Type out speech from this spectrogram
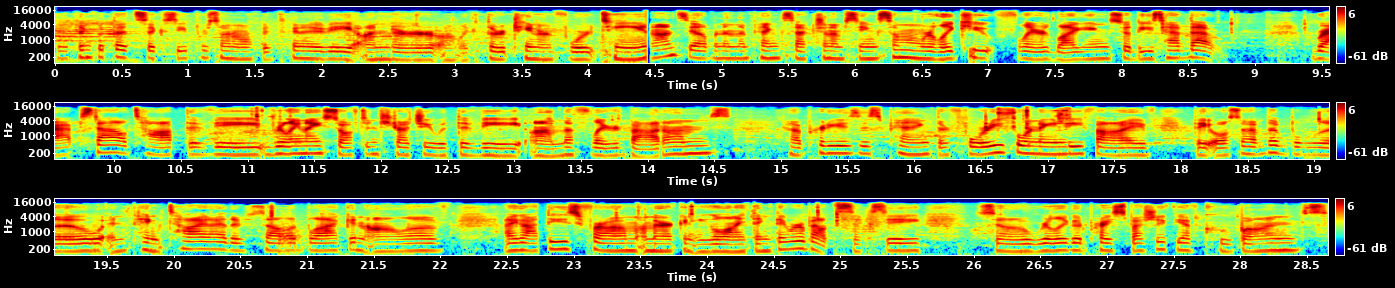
So I think with that 60% off, it's going to be under uh, like 13 or 14. On sale, but in the pink section, I'm seeing some really cute flared leggings. So these have that wrap style top, the V, really nice, soft and stretchy with the V, um, the flared bottoms. How pretty is this pink? They're $44.95. They also have the blue and pink tie-dye. They're solid black and olive. I got these from American Eagle and I think they were about 60 So really good price, especially if you have coupons.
